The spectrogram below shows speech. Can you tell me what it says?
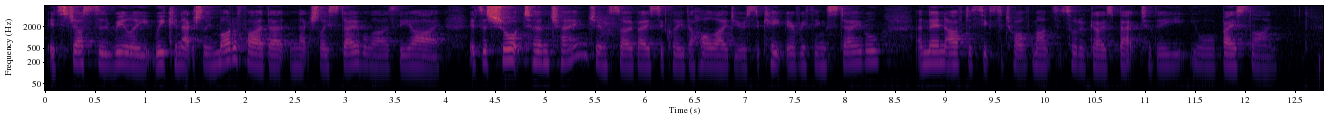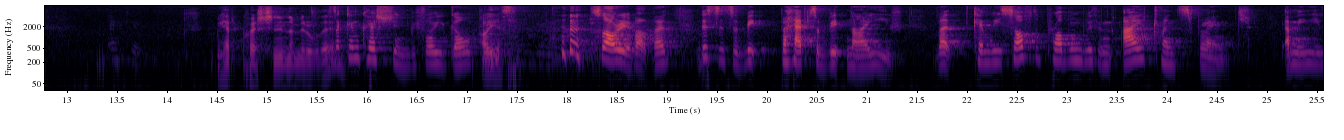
It's just that really we can actually modify that and actually stabilise the eye. It's a short-term change, and so basically the whole idea is to keep everything stable, and then after six to 12 months, it sort of goes back to the your baseline. Thank you. We had a question in the middle there. Second question before you go, oh, please. Oh, yes. Sorry about that. This is a bit, perhaps a bit naive, but can we solve the problem with an eye transplant? I mean, you,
